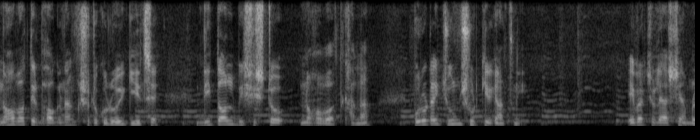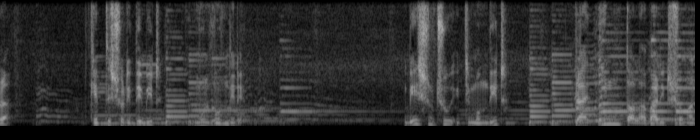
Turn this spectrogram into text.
নহবতের ভগ্নাংশটুকু রয়ে গিয়েছে দ্বিতল বিশিষ্ট নহবতখানা, পুরোটাই চুন সুরকির গাঁথনি। এবার চলে আসছি আমরা ক্ষেপ্তেশ্বরী দেবীর মূল মন্দিরে। বেশ উঁচু একটি মন্দির, প্রায় তিন তলা বাড়ির সমান।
